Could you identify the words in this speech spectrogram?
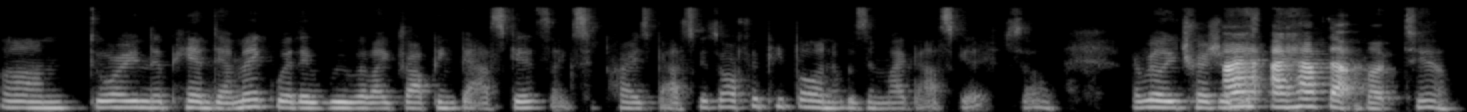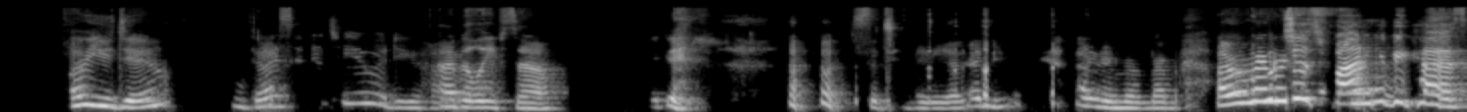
um, during the pandemic, where they, we were like dropping baskets, like surprise baskets off for people, and it was in my basket. So I really treasure. I, I, have that book too. Oh, you do? Did I send it to you, or do you have? I it? believe so. such an idiot. I, I don't even remember. I remember. Which is funny because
